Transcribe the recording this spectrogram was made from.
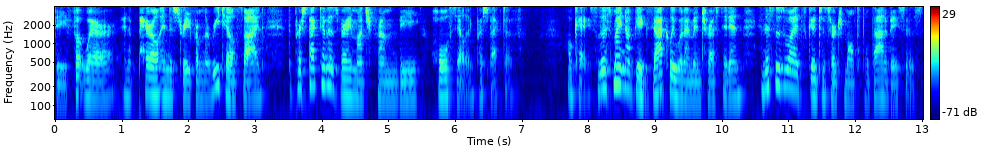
the footwear and apparel industry from the retail side. The perspective is very much from the wholesaling perspective. Okay, so this might not be exactly what I'm interested in, and this is why it's good to search multiple databases.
